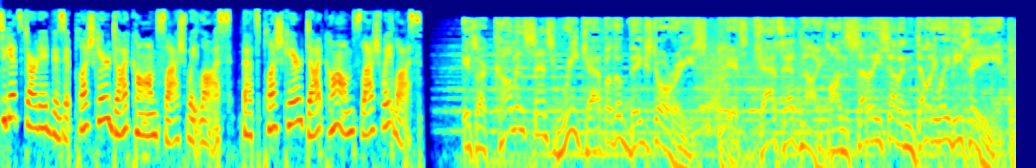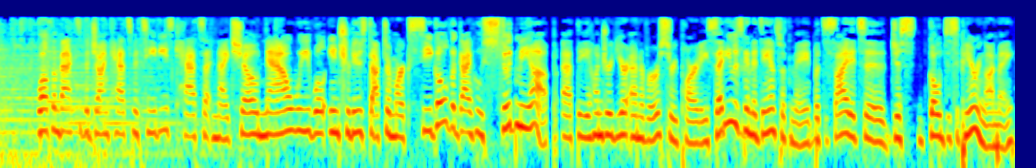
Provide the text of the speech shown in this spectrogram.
To get started, visit plushcare.com slash weight loss. That's plushcare.com slash weight loss. It's a common sense recap of the big stories. It's Cats at Night on 77 WABC. Welcome back to the John Catsimatidis Cats at Night show. Now we will introduce Dr. Marc Siegel, the guy who stood me up at the 100 year anniversary party, said he was going to dance with me, but decided to just go disappearing on me.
